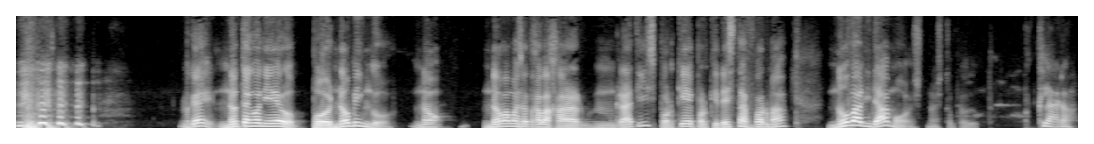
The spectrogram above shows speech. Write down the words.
ok, no tengo dinero. Pues no bingo. No, no vamos a trabajar mm, gratis. ¿Por qué? Porque de esta forma no validamos nuestro producto. Claro.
